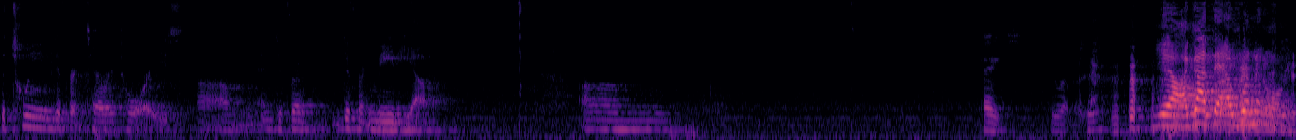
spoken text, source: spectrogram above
between different territories um, and different, different media. Um, Eight, you're up to. yeah, I got that. One-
